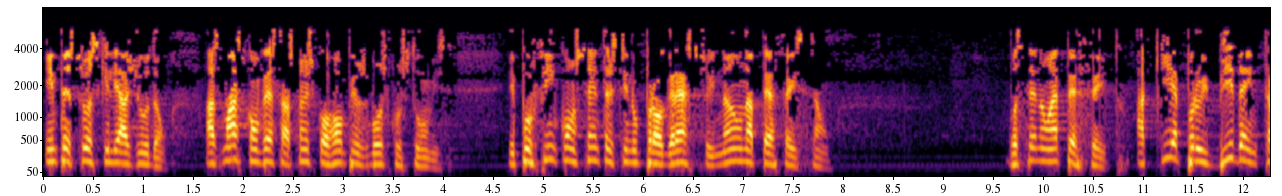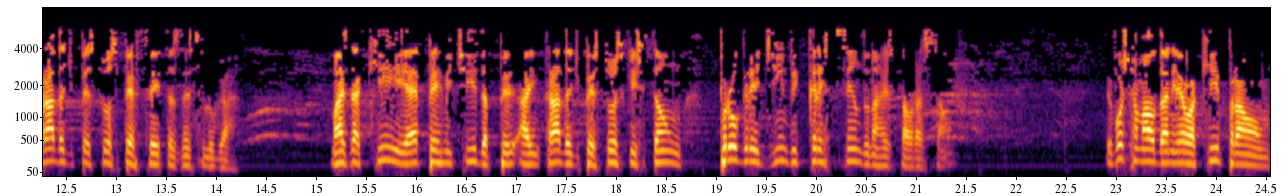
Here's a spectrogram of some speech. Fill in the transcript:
em pessoas que lhe ajudam. As más conversações corrompem os bons costumes. E por fim, concentre-se no progresso e não na perfeição. Você não é perfeito. Aqui é proibida a entrada de pessoas perfeitas nesse lugar. Mas aqui é permitida a entrada de pessoas que estão progredindo e crescendo na restauração. Eu vou chamar o Daniel aqui para um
